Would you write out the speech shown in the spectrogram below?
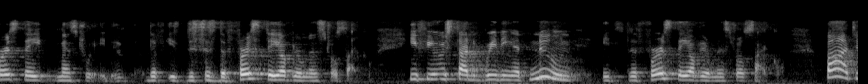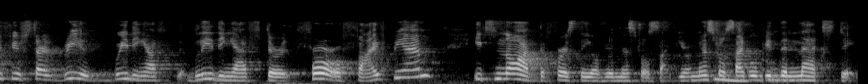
first day menstruating. This is the first day of your menstrual cycle. If you start bleeding at noon, it's the first day of your menstrual cycle. But if you start bleeding after, bleeding after 4 or 5 p.m., it's not the first day of your menstrual cycle. Your menstrual mm-hmm. cycle will be the next day.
